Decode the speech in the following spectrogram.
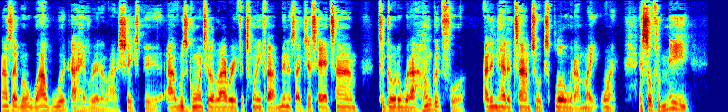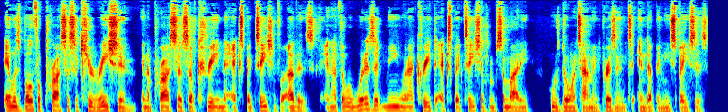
And I was like, well, why would I have read a lot of Shakespeare? I was going to the library for 25 minutes. I just had time to go to what I hungered for. I didn't have the time to explore what I might want. And so for me, it was both a process of curation and a process of creating the expectation for others. And I thought, well, what does it mean when I create the expectation from somebody who's doing time in prison to end up in these spaces?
